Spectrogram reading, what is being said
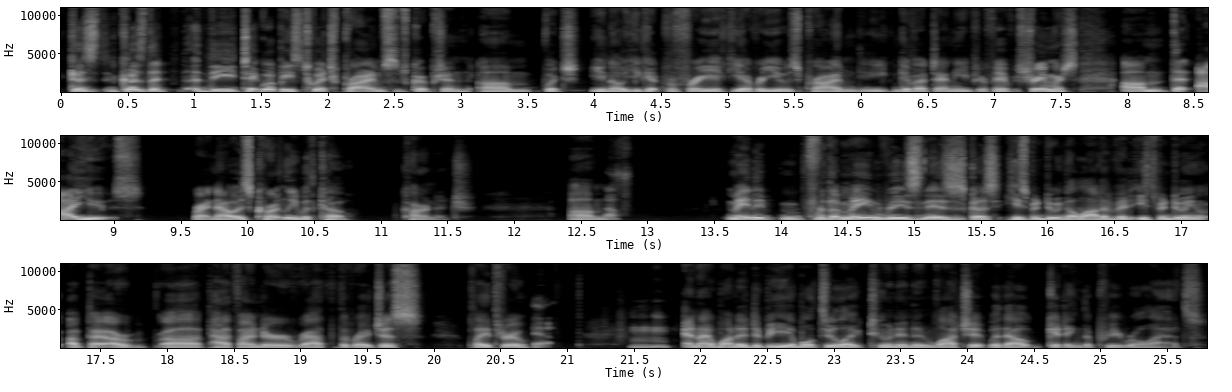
because because the the Tigwhippies Twitch Prime subscription, um, which you know you get for free if you ever use Prime, you can give out to any of your favorite streamers. Um, that I use right now is currently with Co Carnage. Um, mainly for the main reason is because he's been doing a lot of it. He's been doing a, pa- uh, Pathfinder Wrath of the Righteous playthrough, Yeah. Hmm and I wanted to be able to like tune in and watch it without getting the pre roll ads.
